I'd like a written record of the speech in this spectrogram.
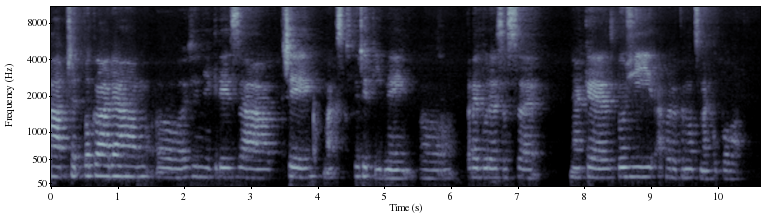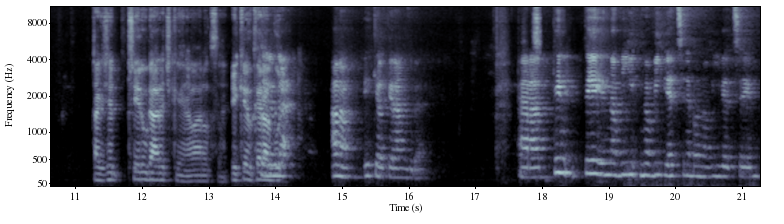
a předpokládám, uh, že někdy za tři, max čtyři týdny uh, tady bude zase nějaké zboží a budete moc nakupovat. Takže přijedou dárečky na Vánoce. I Kilkeran bude. Ano, i Kilkeran bude. Uh, ty ty nové věci nebo nové věci,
